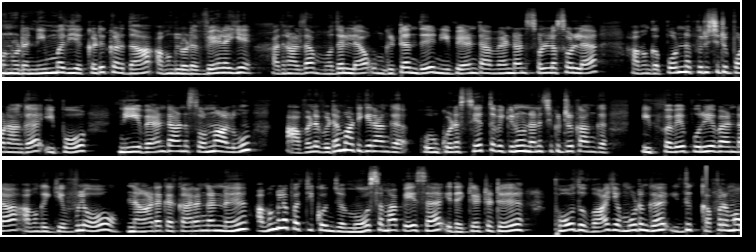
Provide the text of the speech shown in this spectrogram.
உன்னோட நிம்மதியை கெடுக்கிறது தான் அவங்களோட வேலையே. அதனால தான் முதல்ல உங்ககிட்ட இருந்து நீ வேண்டாம் வேண்டான்னு சொல்ல சொல்ல அவங்க பொண்ணை பிரிச்சுட்டு போனாங்க. இப்போ நீ வேண்டான்னு சொன்னாலும் அவளை விட மாட்டேங்கிறாங்க. உன் கூட சேர்த்து வைக்கணும்னு நினச்சிக்கிட்டு இருக்காங்க. இப்போவே புரிய வேண்டாம். அவங்க எவ்வளோ நாடகக்காரங்கன்னு அவங்கள பற்றி கொஞ்சம் மோசமாக பேச இதை கேட்டுட்டு போது வாயை மூடுங்க. இதுக்கப்புறமா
